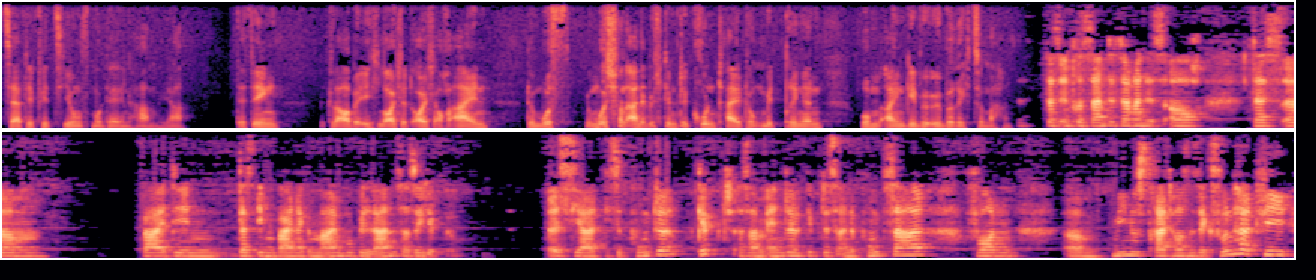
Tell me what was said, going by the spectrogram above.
Zertifizierungsmodellen haben. Ja. Deswegen glaube ich, leuchtet euch auch ein, du musst, du musst schon eine bestimmte Grundhaltung mitbringen, um einen GWÖ-Bericht zu machen. Das Interessante daran ist auch, dass ähm, bei den, dass eben bei einer Gemeinwohlbilanz, also es ja diese Punkte gibt, also am Ende gibt es eine Punktzahl von ähm, minus 3600, wie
